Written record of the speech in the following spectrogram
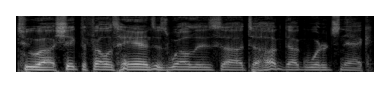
to uh, shake the fella's hands as well as uh, to hug Doug Woodard's neck.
